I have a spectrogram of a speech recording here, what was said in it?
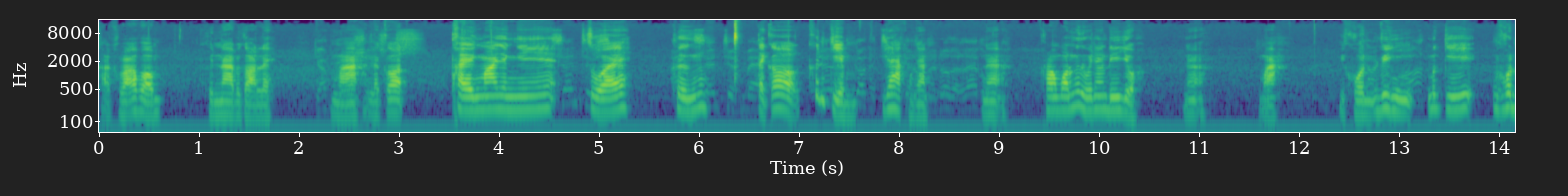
คากาวะครับผมขึ้นหน้าไปก่อนเลย มาแล้วก็แทงมาอย่างนี้สวยถึงแต่ก็ขึ้นเกมยากเหมือนกันนะครองบอลก็ถือว่ายังดีอยู่นะมามีคนวิ่งเมื่อกี้มีคน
